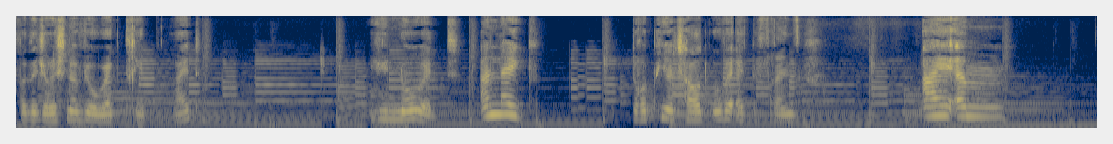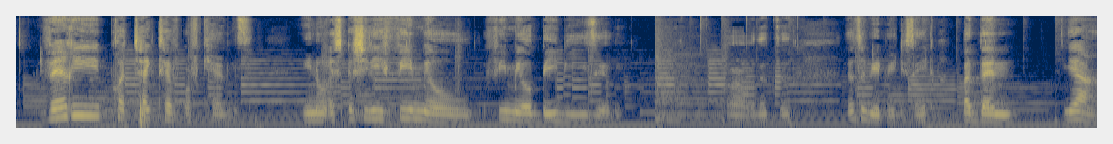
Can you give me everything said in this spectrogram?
For the duration of your work trip, right? You know it. Unlike dropping your child over at the friends, I am very protective of kids, you know, especially female female babies. Oh, that's a that's a weird way to say it. But then, yeah,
